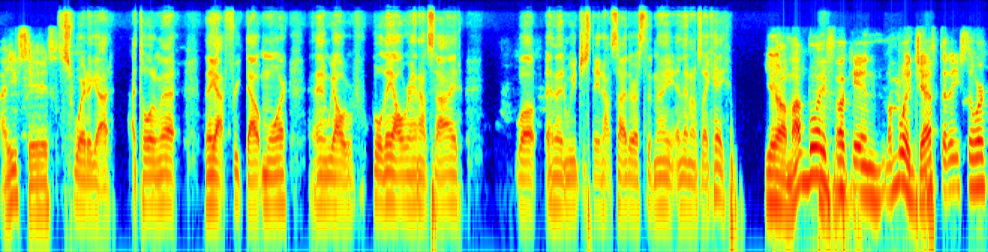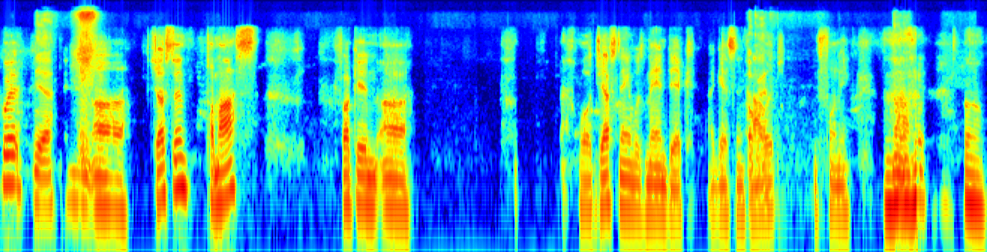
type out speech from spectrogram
Are you serious? Swear to God. I told them that. They got freaked out more. And then we all, well, they all ran outside. Well, and then we just stayed outside the rest of the night. And then I was like, hey, Yeah, my boy fucking my boy Jeff that I used to work with, yeah, and, uh Justin, Tomas. Fucking uh well Jeff's name was Man Dick, I guess in Okay. college. It's funny. Uh-huh. um,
